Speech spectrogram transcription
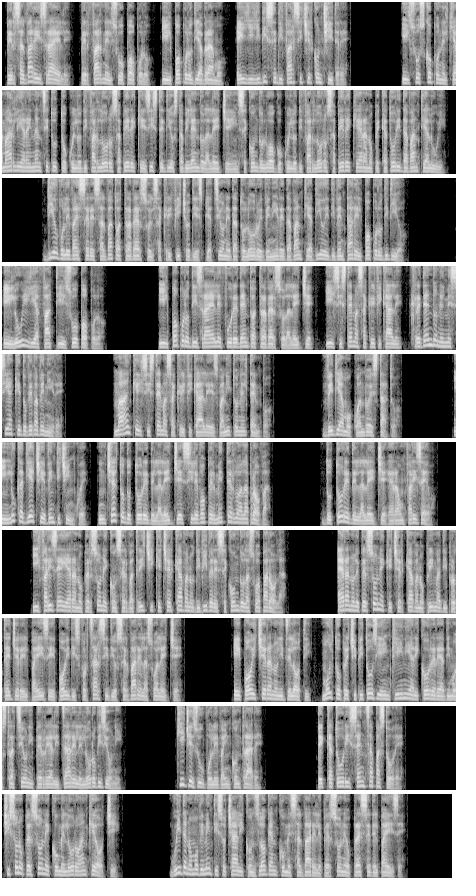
Per salvare Israele, per farne il suo popolo, il popolo di Abramo, egli gli disse di farsi circoncidere. Il suo scopo nel chiamarli era innanzitutto quello di far loro sapere che esiste Dio stabilendo la legge e in secondo luogo quello di far loro sapere che erano peccatori davanti a Lui. Dio voleva essere salvato attraverso il sacrificio di espiazione dato loro e venire davanti a Dio e diventare il popolo di Dio. E Lui li ha fatti il suo popolo. Il popolo di Israele fu redento attraverso la legge, il sistema sacrificale, credendo nel Messia che doveva venire. Ma anche il sistema sacrificale è svanito nel tempo. Vediamo quando è stato. In Luca 10 e 25, un certo dottore della legge si levò per metterlo alla prova. Dottore della legge era un fariseo. I farisei erano persone conservatrici che cercavano di vivere secondo la sua parola. Erano le persone che cercavano prima di proteggere il paese e poi di sforzarsi di osservare la sua legge, e poi c'erano gli zeloti, molto precipitosi e inclini a ricorrere a dimostrazioni per realizzare le loro visioni. Chi Gesù voleva incontrare? Peccatori senza pastore. Ci sono persone come loro anche oggi. Guidano movimenti sociali con slogan come salvare le persone oppresse del paese.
